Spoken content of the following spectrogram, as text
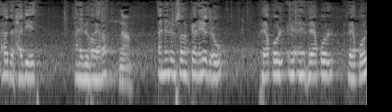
هذا الحديث عن أبي هريرة. نعم. أن النبي صلى الله عليه وسلم كان يدعو فيقول فيقول فيقول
